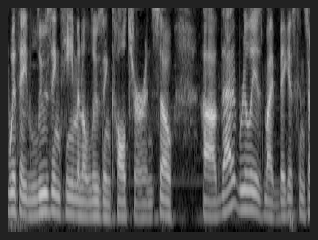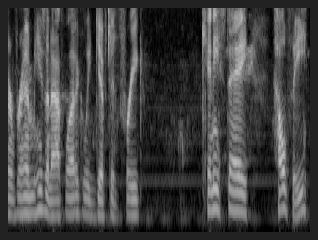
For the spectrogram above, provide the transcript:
with a losing team and a losing culture. And so uh, that really is my biggest concern for him. He's an athletically gifted freak. Can he stay healthy?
